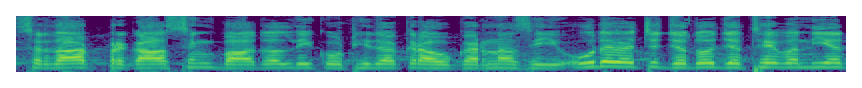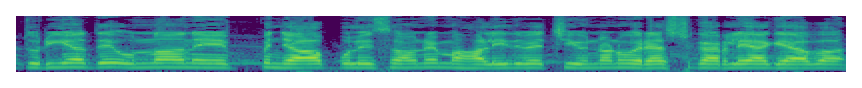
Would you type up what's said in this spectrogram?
ਸਰਦਾਰ ਪ੍ਰਕਾਸ਼ ਸਿੰਘ ਬਾਦਲ ਦੀ ਕੋਠੀ ਦਾ ਘਰਾਓ ਕਰਨਾ ਸੀ। ਉਹਦੇ ਵਿੱਚ ਜਦੋਂ ਜਥੇਬੰਦੀਆਂ ਤੁਰੀਆਂ ਤੇ ਉਹਨਾਂ ਨੇ ਪੰਜਾਬ ਪੁਲਿਸ ਸਾਹਮਣੇ ਮਹਾਲੀ ਦੇ ਵਿੱਚ ਹੀ ਉਹਨਾਂ ਨੂੰ ਅਰੈਸਟ ਕਰ ਲਿਆ ਗਿਆ ਵਾ।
